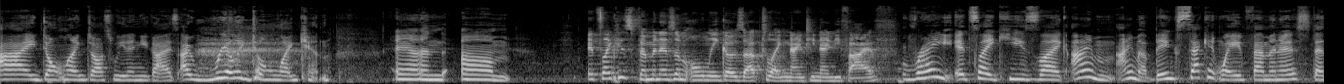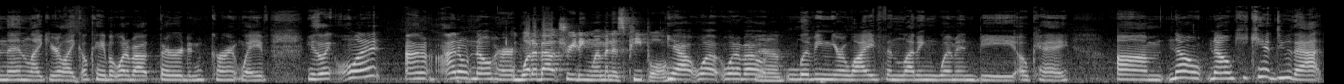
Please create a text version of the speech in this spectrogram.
I don't like Joss Whedon, you guys. I really don't like him. And um, It's like his feminism only goes up to like 1995. right, it's like he's like, I'm I'm a big second wave feminist, and then like you're like, okay, but what about third and current wave? He's like, what? I don't, I don't know her. What about treating women as people? Yeah, what what about Yeah. living your life and letting women be okay? Um, no, no, he can't do that.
